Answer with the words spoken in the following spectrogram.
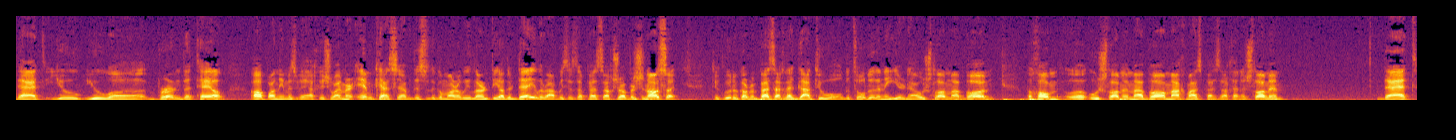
that you you uh, burn the tail up on the mizbeach. Yishwaimer im Kesev. This is the Gemara we learned the other day. The Rabbi says a Pesach shavar shenasai to include a korban Pesach that got too old. It's older than a year now. Ushlam abom ushlamim abom machmas Pesach and a shlomim that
